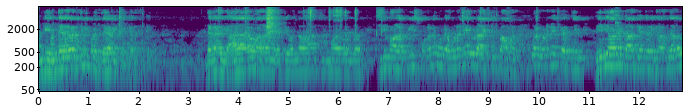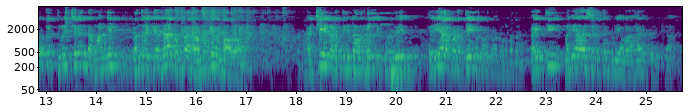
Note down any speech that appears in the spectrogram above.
இங்கே இந்த நேரத்தில் இப்போ தேவை இந்த கருத்துக்கள். தினம் யாராரோ வர நேற்று வந்தாலும் சினிமா வந்தால் சினிமாவில் பீஸ் உடனே ஒரு உடனே ஒரு ஆக்டிவ் அவன் ஒரு உடனே இப்போ பெரியார டார்கெட் வைக்கிற அந்த அளவுக்கு துணிச்சல் இந்த மண்ணில் வந்திருக்கிறதுனா ரொம்ப நமக்கு ரொம்ப அவலம் கட்சியை நடத்துகின்றவர்கள் இப்போது பெரியார் படத்தை வைத்து மரியாதை செலுத்தக்கூடியவராக இப்ப இருக்கிறார்கள்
